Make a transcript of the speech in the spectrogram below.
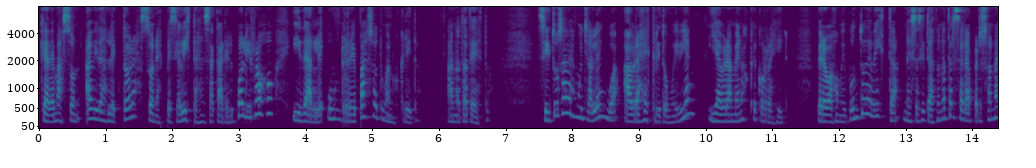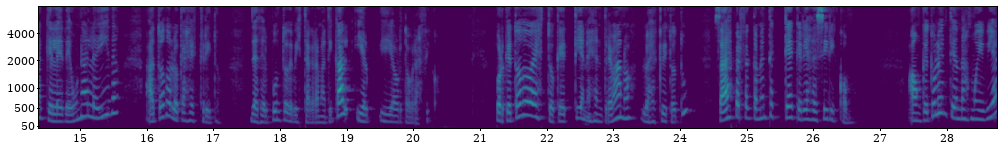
que además son ávidas lectoras, son especialistas en sacar el boli rojo y darle un repaso a tu manuscrito. Anótate esto. Si tú sabes mucha lengua, habrás escrito muy bien y habrá menos que corregir. Pero bajo mi punto de vista, necesitas de una tercera persona que le dé una leída a todo lo que has escrito, desde el punto de vista gramatical y, y ortográfico. Porque todo esto que tienes entre manos lo has escrito tú. Sabes perfectamente qué querías decir y cómo. Aunque tú lo entiendas muy bien,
